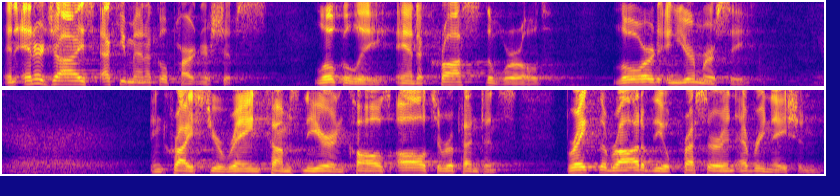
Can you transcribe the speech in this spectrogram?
and energize ecumenical partnerships locally and across the world. Lord, in your mercy, in Christ, your reign comes near and calls all to repentance. Break the rod of the oppressor in every nation.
